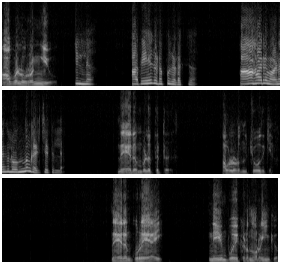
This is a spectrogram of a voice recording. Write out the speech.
അവൾ ഉറങ്ങിയോ? ഇല്ല. അതേ കിടപ്പ് കിടക്കുക. ആഹാരമാണെങ്കിൽ ഒന്നും കഴിച്ചിട്ടില്ല. നേരം വെളുത്തിട്ട് അവളോടൊന്ന് ചോദിക്കാം നേരം കുറേയായി. നീയും പോയി കിടന്നുറങ്ങിക്കോ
